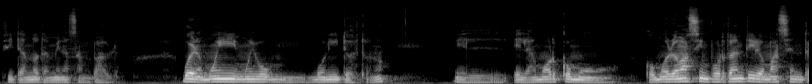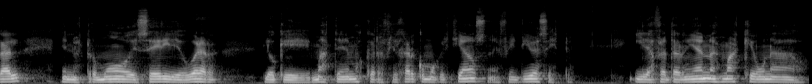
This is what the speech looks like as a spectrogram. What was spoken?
Citando también a San Pablo. Bueno, muy, muy bonito esto, ¿no? el, amor como, como lo más importante y lo más central en nuestro modo de ser y de obrar. Lo que más tenemos que reflejar como cristianos, en definitiva, es esto. Y la fraternidad no es más que una,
